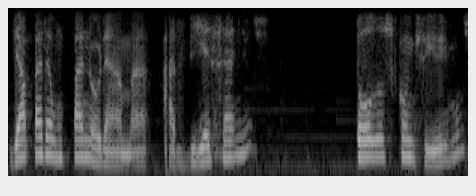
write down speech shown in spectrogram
Ya para un panorama a 10 años, todos coincidimos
